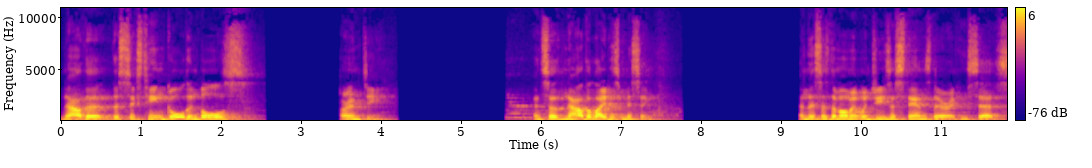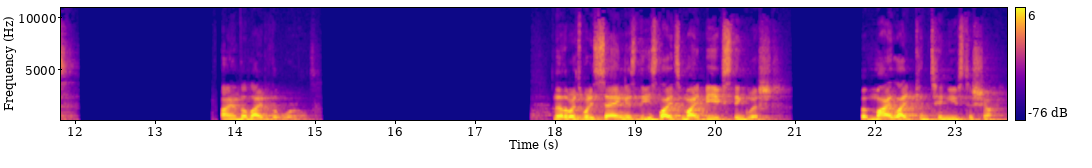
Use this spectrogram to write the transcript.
Now the, the 16 golden bowls are empty. And so now the light is missing. And this is the moment when Jesus stands there and he says, I am the light of the world. In other words, what he's saying is these lights might be extinguished, but my light continues to shine.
